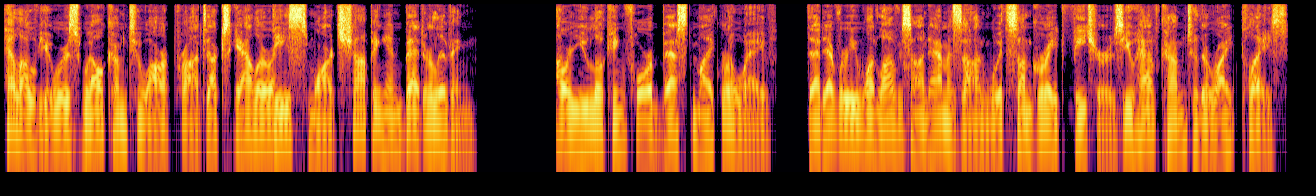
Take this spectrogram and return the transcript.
Hello viewers welcome to our products galleries smart shopping and better living. Are you looking for a best microwave that everyone loves on Amazon with some great features you have come to the right place.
